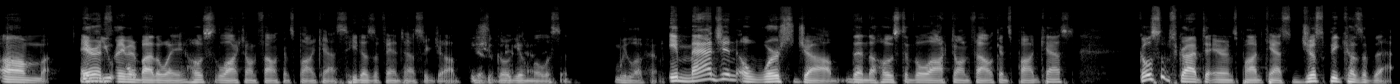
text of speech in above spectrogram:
Um, Aaron you- Freeman, by the way, hosts the Locked On Falcons podcast. He does a fantastic job. You should go give him a listen. we love him. Imagine a worse job than the host of the Locked On Falcons podcast. Go subscribe to Aaron's podcast just because of that.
